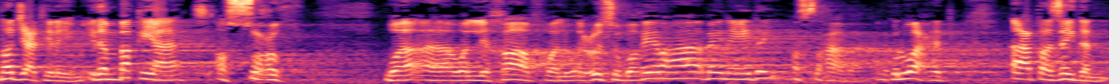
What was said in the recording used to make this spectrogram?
رجعت إليهم. إذا بقيت الصحف واللخاف والعسب وغيرها بين يدي الصحابة. يعني كل واحد أعطى زيدا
